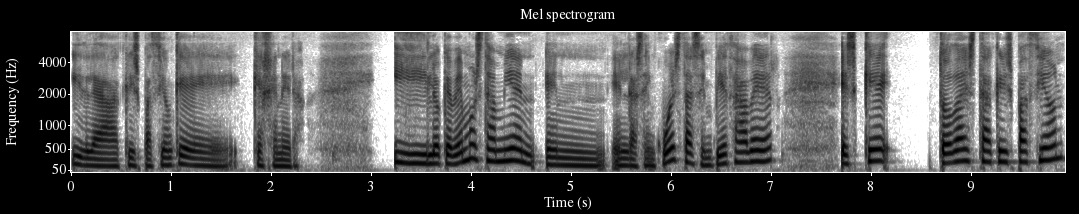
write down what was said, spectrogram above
y de la crispación que, genera. Y lo que vemos también en, las encuestas, empieza a ver, es que toda esta crispación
